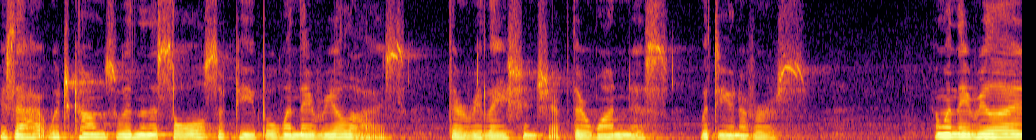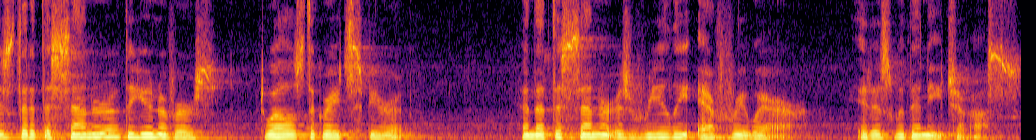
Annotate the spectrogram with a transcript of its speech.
is that which comes within the souls of people when they realize their relationship, their oneness with the universe. And when they realize that at the center of the universe dwells the Great Spirit, and that this center is really everywhere, it is within each of us.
